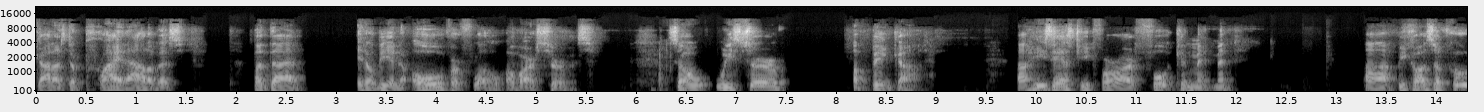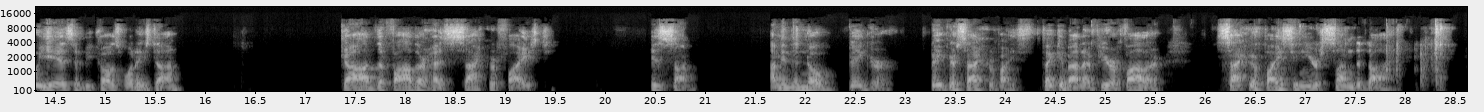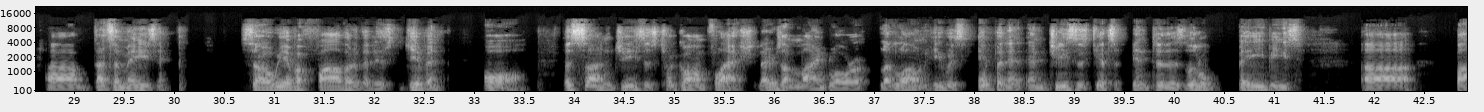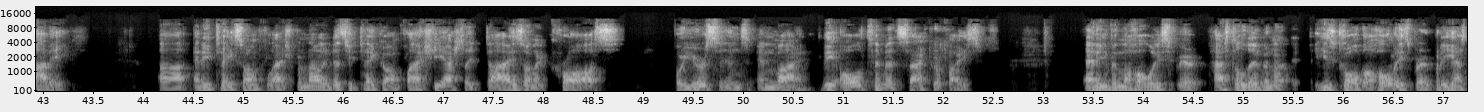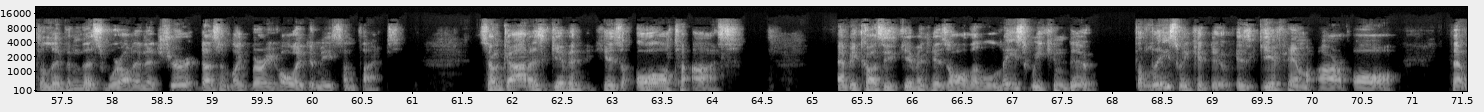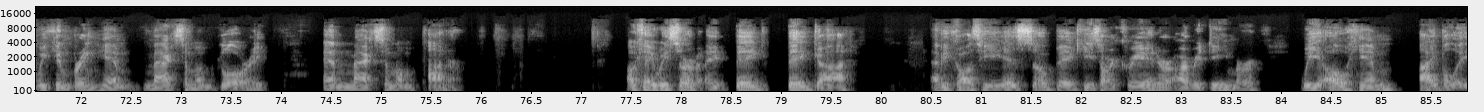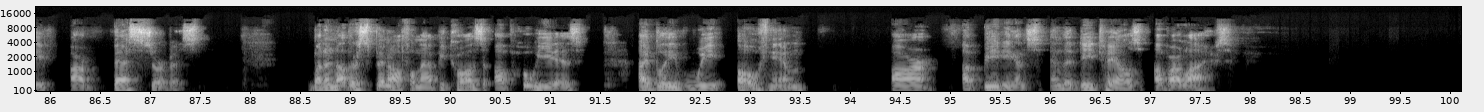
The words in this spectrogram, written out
god has to pry it out of us but that it'll be an overflow of our service so we serve a big god uh, he's asking for our full commitment uh, because of who he is and because what he's done god the father has sacrificed his son. I mean, there's no bigger bigger sacrifice? Think about it. If you're a father, sacrificing your son to die. Um, that's amazing. So we have a father that is given all. The son, Jesus, took on flesh. There's a mind blower, let alone he was infinite. And Jesus gets into this little baby's uh, body uh, and he takes on flesh. But not only does he take on flesh, he actually dies on a cross for your sins and mine, the ultimate sacrifice. And even the Holy Spirit has to live in a, he's called the Holy Spirit, but he has to live in this world. And it sure doesn't look very holy to me sometimes. So God has given his all to us. And because he's given his all, the least we can do, the least we could do is give him our all that we can bring him maximum glory and maximum honor. Okay, we serve a big, big God. And because he is so big, he's our creator, our redeemer, we owe him, I believe, our best service. But another spinoff on that, because of who he is, I believe we owe him our obedience in the details of our lives.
